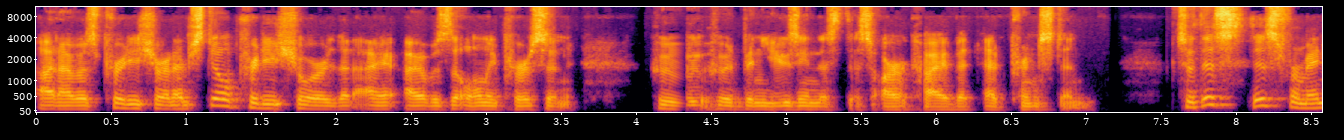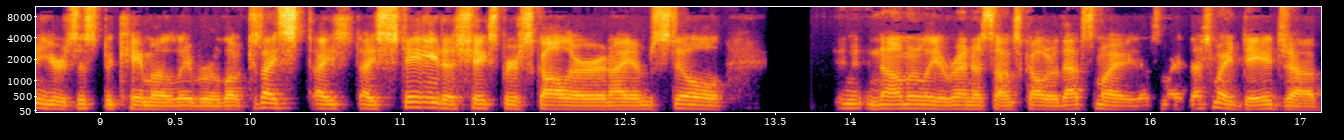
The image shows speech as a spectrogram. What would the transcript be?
and I was pretty sure, and I'm still pretty sure that I I was the only person who who had been using this this archive at, at Princeton. So this this for many years this became a labor of love because I, I I stayed a Shakespeare scholar and I am still nominally a Renaissance scholar. That's my that's my that's my day job.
